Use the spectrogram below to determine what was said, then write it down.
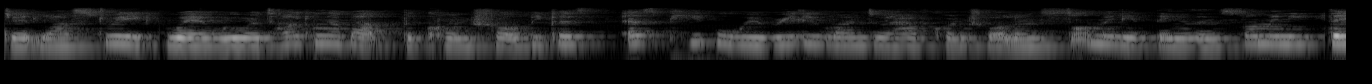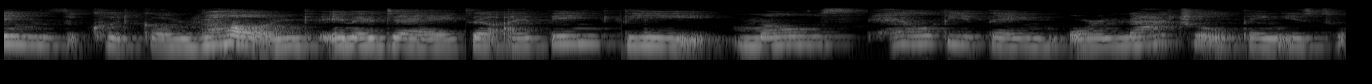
did last week, where we were talking about the control. Because as people, we really want to have control on so many things, and so many things could go wrong in a day. So I think the most healthy thing or natural thing is to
